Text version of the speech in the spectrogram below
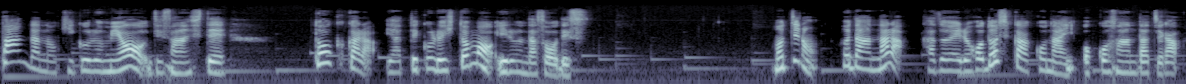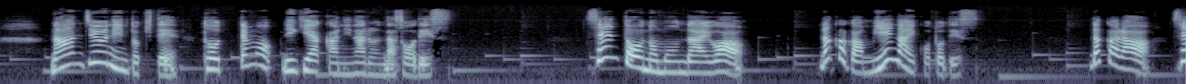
パンダの着ぐるみを持参して、遠くからやってくる人もいるんだそうです。もちろん、普段なら数えるほどしか来ないお子さんたちが何十人と来てとっても賑やかになるんだそうです。銭湯の問題は中が見えないことです。だから、銭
